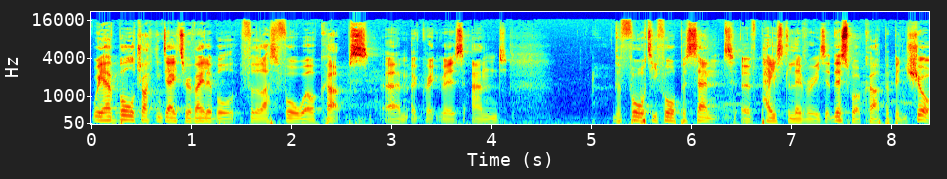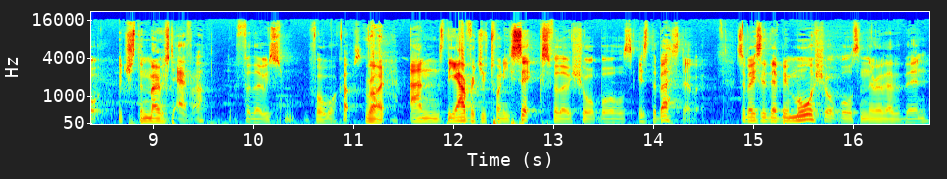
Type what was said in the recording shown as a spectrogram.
we have ball tracking data available for the last four World Cups um, at CricViz, and the 44% of pace deliveries at this World Cup have been short, which is the most ever for those four World Cups. Right. And the average of 26 for those short balls is the best ever. So basically, there have been more short balls than there have ever been,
